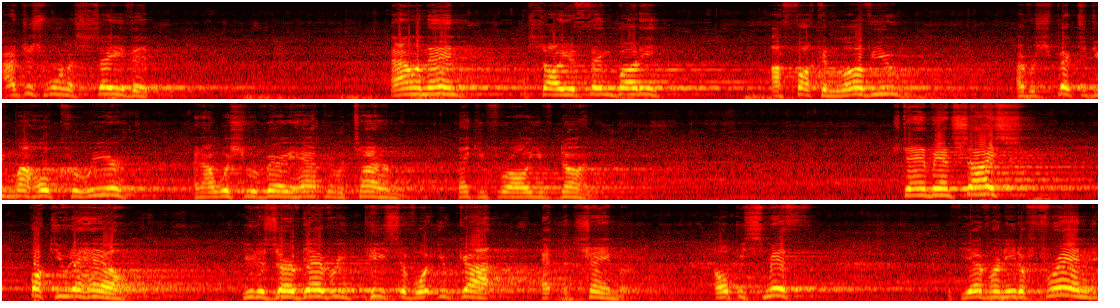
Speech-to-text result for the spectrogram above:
I just want to say that Alan I saw your thing, buddy. I fucking love you. I've respected you my whole career, and I wish you a very happy retirement. Thank you for all you've done. Stan Van Sice, fuck you to hell. You deserved every piece of what you got at the chamber. Opie Smith, if you ever need a friend,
